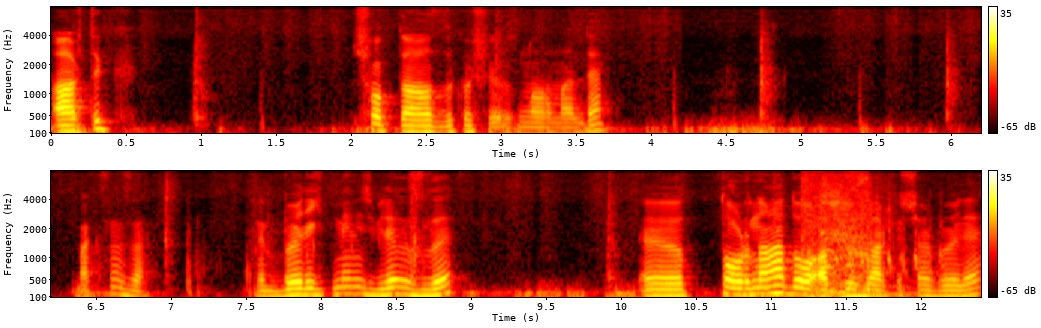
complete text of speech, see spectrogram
artık çok daha hızlı koşuyoruz normalden. Baksanıza. Böyle gitmemiz bile hızlı. Ee, tornado atıyoruz arkadaşlar böyle.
